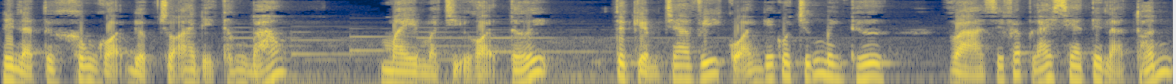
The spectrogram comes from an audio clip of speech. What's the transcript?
Nên là tôi không gọi được cho ai để thông báo. May mà chị gọi tới. Tôi kiểm tra ví của anh ấy có chứng minh thư Và giấy phép lái xe tên là Thuấn.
